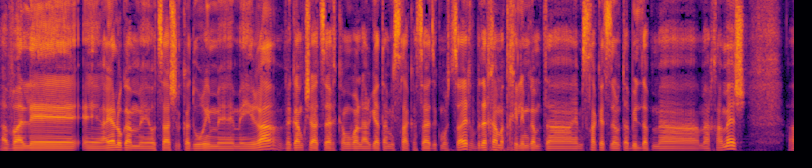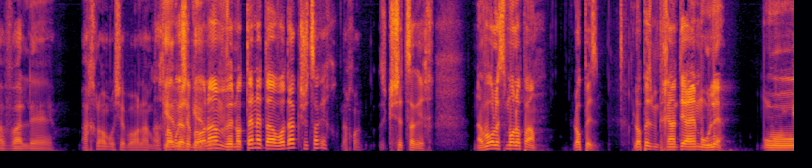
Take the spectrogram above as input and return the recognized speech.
אבל אה, אה, היה לו גם אה, הוצאה של כדורים אה, מהירה, וגם כשהיה צריך כמובן להרגיע את המשחק, עשה את זה כמו שצריך, ובדרך כלל מתחילים גם את המשחק אצלנו, את הבילדאפ מה- מהחמש, אבל אה, אחלה עומרי שבעולם. אחלה אומרים גבר, שבעולם. ונותן את העבודה כשצריך. נכון. כשצריך. נעבור לשמאל הפעם, לופז. לופז מבחינתי היה מעולה. הוא,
